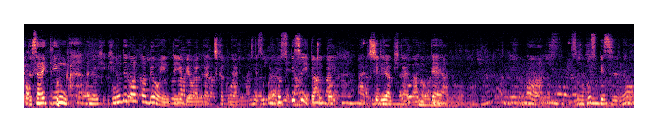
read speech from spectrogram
最近あの日の出ヶ丘病院っていう病院が近くにありましてそこのホスピス医とちょっとあ知り合う機会があってあのまあ、あのそのホスピスの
